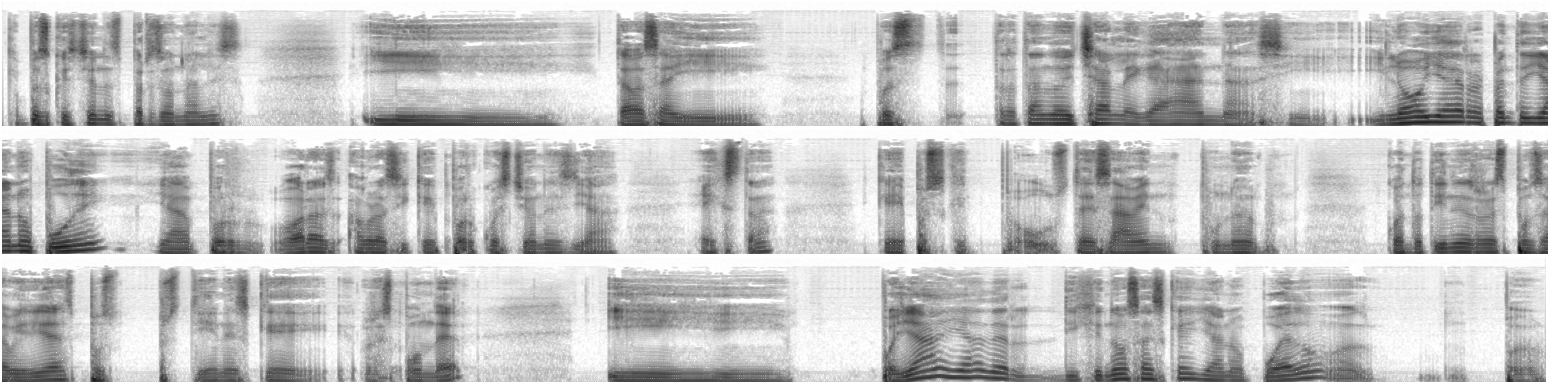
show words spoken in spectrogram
que pues cuestiones personales y estabas ahí pues tratando de echarle ganas y, y luego ya de repente ya no pude, ya por ahora, ahora sí que por cuestiones ya extra, que pues que ustedes saben, una, cuando tienes responsabilidades pues, pues tienes que responder y pues ya, ya dije, no, ¿sabes qué? Ya no puedo, por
